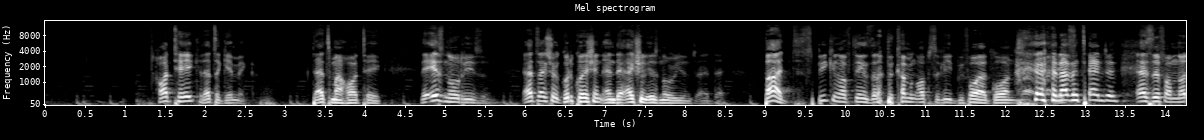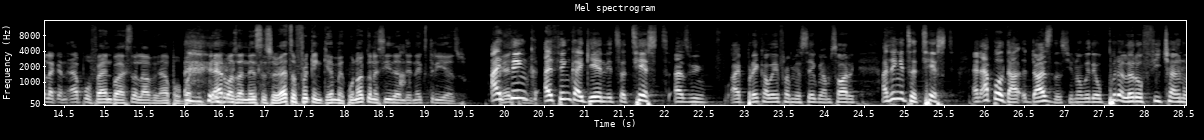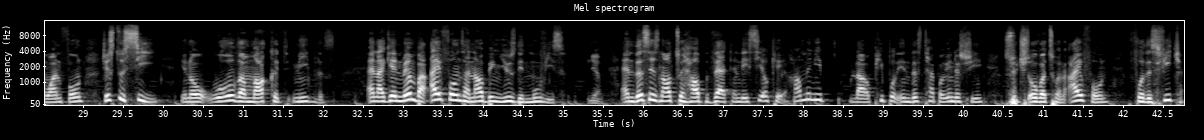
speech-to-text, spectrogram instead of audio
Hot take, that's a gimmick. That's my hot take. There is no reason. That's actually a good question, and there actually is no reason to add that. But speaking of things that are becoming obsolete, before I go on, Another tangent. as if I'm not like an Apple fan, but I still love Apple. But that was unnecessary. That's a freaking gimmick. We're not going to see that in the next three years. I Bet think me. I think again it's a test as we I break away from your segue. I'm sorry. I think it's a test, and Apple do, does this. You know, where they'll put a little feature in one phone just to see. You know, will the market need this? And again, remember, iPhones are now being used in movies. Yeah. And this is now to help that. And they see, okay, how many now people in this type of industry switched over to an iPhone for this feature?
